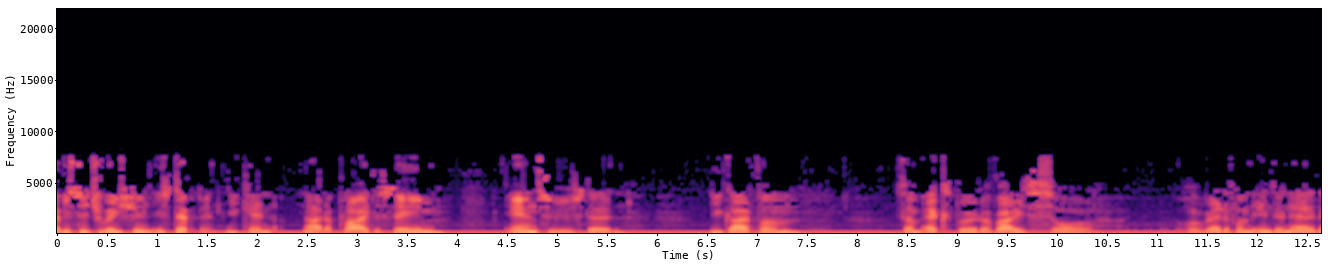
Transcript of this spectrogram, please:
every situation is different. You cannot apply the same answers that you got from some expert advice or or read it from the internet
